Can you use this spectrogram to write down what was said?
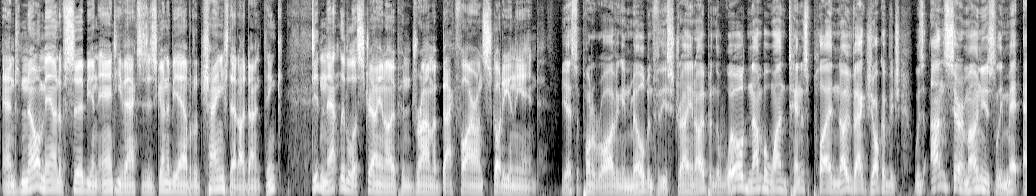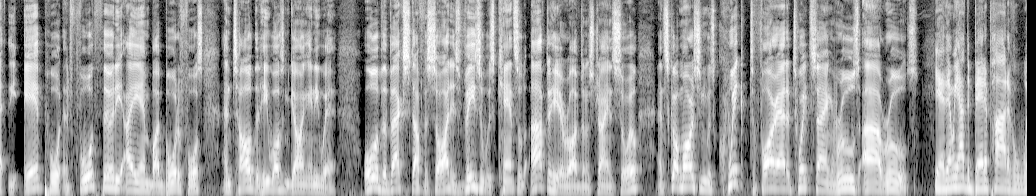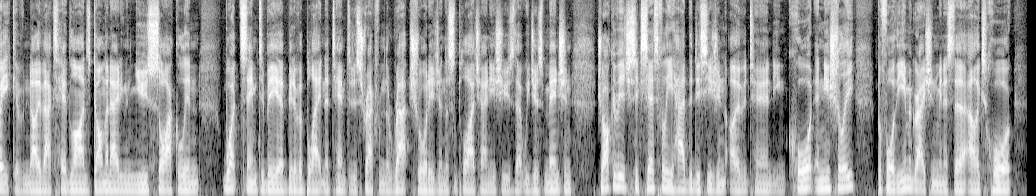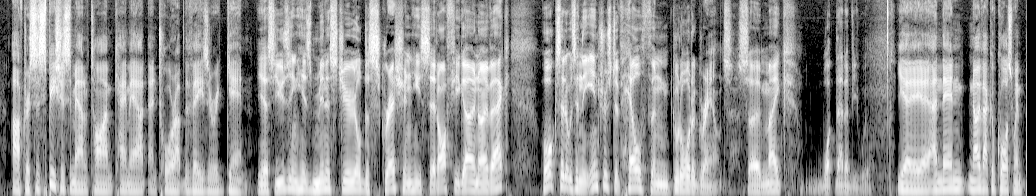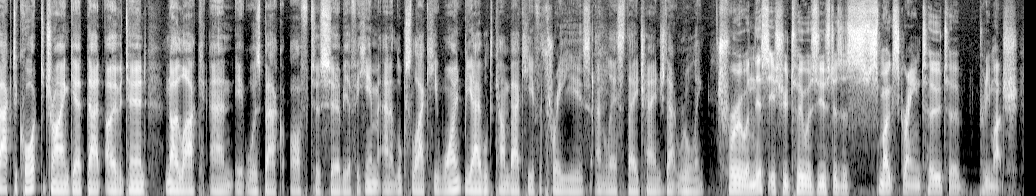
And no amount of Serbian anti vaxxers is going to be able to change that, I don't think. Didn't that little Australian Open drama backfire on Scotty in the end? Yes, upon arriving in Melbourne for the Australian Open, the world number one tennis player Novak Djokovic was unceremoniously met at the airport at 4:30 a.m. by Border Force and told that he wasn't going anywhere. All of the vax stuff aside, his visa was cancelled after he arrived on Australian soil, and Scott Morrison was quick to fire out a tweet saying, "Rules are rules." Yeah, then we had the better part of a week of Novak's headlines dominating the news cycle in what seemed to be a bit of a blatant attempt to distract from the rat shortage and the supply chain issues that we just mentioned. Djokovic successfully had the decision overturned in court initially before the immigration minister, Alex Hawke, after a suspicious amount of time, came out and tore up the visa again. Yes, using his ministerial discretion, he said, Off you go, Novak. Hawke said it was in the interest of health and good order grounds. So make what that of you will. Yeah, yeah, yeah. And then Novak, of course, went back to court to try and get that overturned. No luck, and it was back off to Serbia for him. And it looks like he won't be able to come back here for three years unless they change that ruling. True, and this issue too was used as a smokescreen too to pretty much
